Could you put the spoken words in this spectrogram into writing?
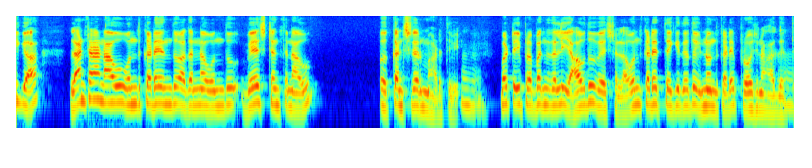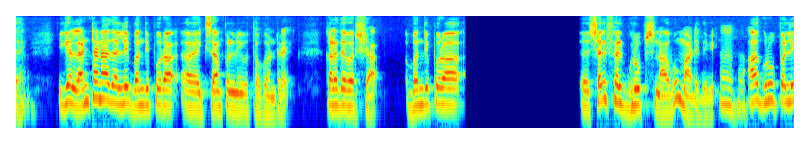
ಈಗ ಲ್ಯಾಂಟನ ನಾವು ಒಂದು ಕಡೆಯಿಂದ ಅದನ್ನು ಒಂದು ವೇಸ್ಟ್ ಅಂತ ನಾವು ಕನ್ಸಿಡರ್ ಮಾಡ್ತೀವಿ. ಬಟ್ ಈ ಪ್ರಬಂಧದಲ್ಲಿ ಯಾವುದೂ ವೇಸ್ಟ್ ಅಲ್ಲ. ಒಂದು ಕಡೆ ತೆಗೆದದು ಇನ್ನೊಂದು ಕಡೆ ಪ್ರಯೋಜನ ಆಗುತ್ತೆ. ಈಗ ಲಂಟನದಲ್ಲಿ ಬಂದಿಪುರ ಎಕ್ಸಾಂಪಲ್ ನೀವು ತಗೊಂಡ್ರೆ ಕಳೆದ ವರ್ಷ ಬಂದಿಪುರ ಸೆಲ್ಫ್ ಹೆಲ್ಪ್ ಗ್ರೂಪ್ಸ್ ನಾವು ಮಾಡಿದೀವಿ. ಆ ಗ್ರೂಪ್ ಅಲ್ಲಿ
